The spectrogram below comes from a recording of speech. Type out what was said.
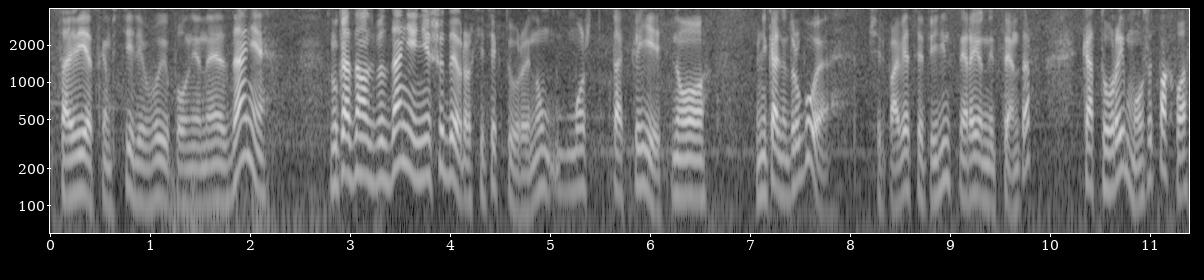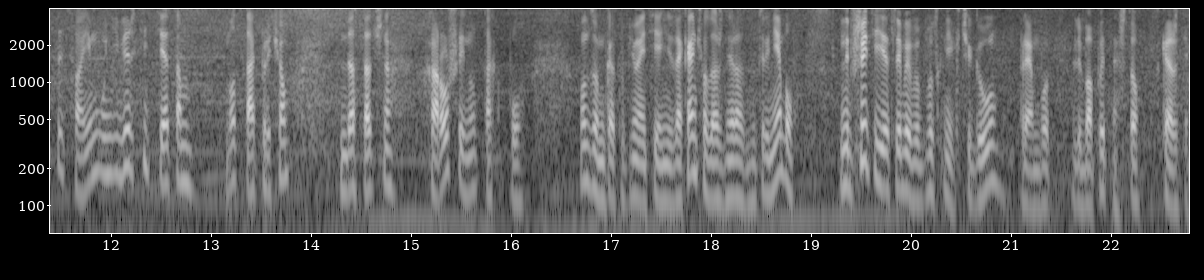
в советском стиле выполненное здание. Ну, казалось бы, здание не шедевр архитектуры. Ну, может, так и есть. Но уникально другое. Череповец – это единственный районный центр, который может похвастать своим университетом. Вот так, причем достаточно хороший, ну, так по отзывам, как вы понимаете, я не заканчивал, даже ни разу внутри не был. Напишите, если вы выпускник ЧГУ, прям вот любопытно, что скажете.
